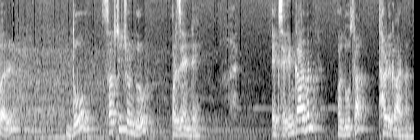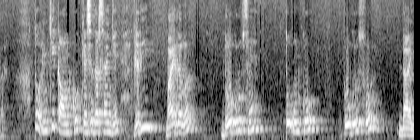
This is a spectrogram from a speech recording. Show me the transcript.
पर दो सब्सटीट्यूट ग्रुप प्रेजेंट हैं। एक सेकेंड कार्बन पर और दूसरा थर्ड कार्बन पर। तो इनकी काउंट को कैसे दर्शाएँगे? यदि बाय द दो ग्रुप्स हैं तो उनको टू ग्रुप्स फॉर डाई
